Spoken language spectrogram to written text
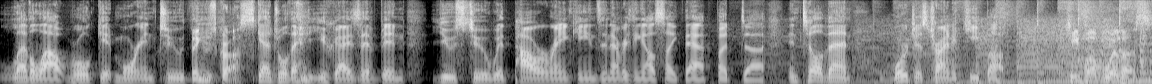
level out. We'll get more into the Fingers crossed. schedule that you guys have been used to with power rankings and everything else like that. But uh, until then, we're just trying to keep up. keep up with us.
